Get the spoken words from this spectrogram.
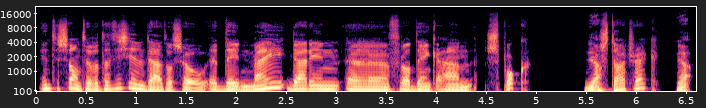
Interessant, hè? want dat is inderdaad al zo. Het deed mij daarin eh, vooral denken aan Spock Ja. van Star Trek. Ja.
